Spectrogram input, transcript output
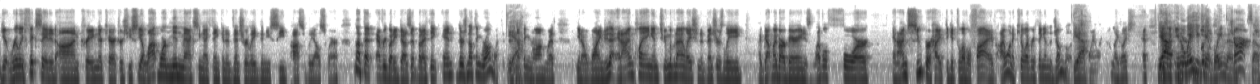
get really fixated on creating their characters. You see a lot more min maxing, I think, in Adventure League than you see possibly elsewhere. Not that everybody does it, but I think, and there's nothing wrong with it. There's yeah. nothing wrong with you know, wanting to do that. And I'm playing in Tomb of Annihilation Adventures League. I've got my barbarian is level four, and I'm super hyped to get to level five. I want to kill everything in the jungle at yeah. this point. Like, like, like eh, yeah. Like, in a way, you can't blame them. Charge. So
